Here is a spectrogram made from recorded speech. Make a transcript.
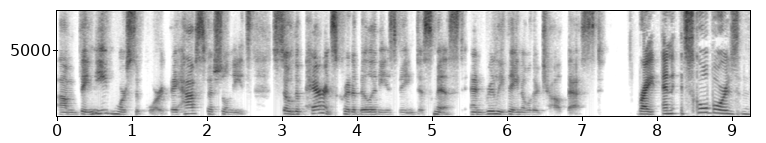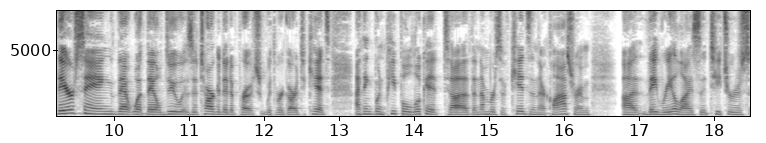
Um, they need more support. They have special needs. So the parents credibility is being dismissed and really they know their child best Right. And school boards, they're saying that what they'll do is a targeted approach with regard to kids. I think when people look at uh, the numbers of kids in their classroom, uh, they realize that teachers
